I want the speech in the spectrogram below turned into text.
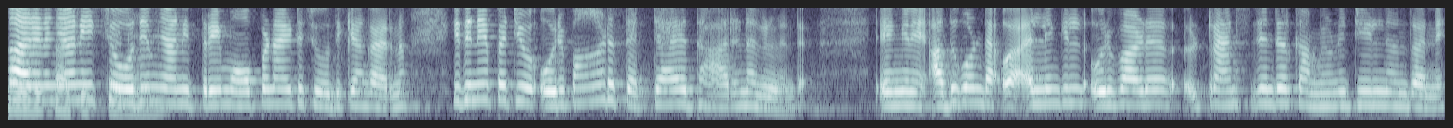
കാരണം ഞാൻ ഈ ചോദ്യം ഞാൻ ഇത്രയും ഓപ്പൺ ആയിട്ട് ചോദിക്കാൻ കാരണം ഇതിനെപ്പറ്റി ഒരുപാട് തെറ്റായ ധാരണകളുണ്ട്. എങ്ങനെ അതുകൊണ്ട് അല്ലെങ്കിൽ ഒരുപാട് ട്രാൻസ്ജെൻഡർ കമ്മ്യൂണിറ്റിയിൽ നിന്ന് തന്നെ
